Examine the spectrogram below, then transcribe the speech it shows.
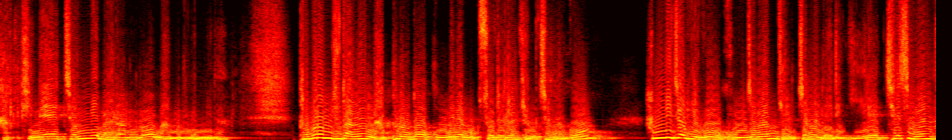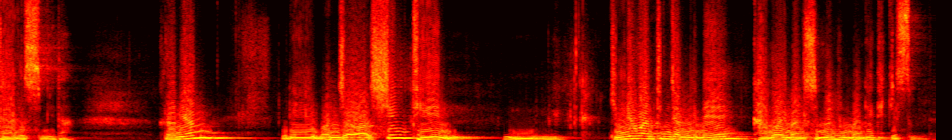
각 팀의 정리 발언으로 마무리됩니다. 더불어민주당은 앞으로도 국민의 목소리를 경청하고 합리적이고 공정한 결정을 내리기에 최선을 다하겠습니다. 그러면 우리 먼저 시행팀 음, 김용환 팀장님의 각오의 말씀을 한마디 듣겠습니다.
